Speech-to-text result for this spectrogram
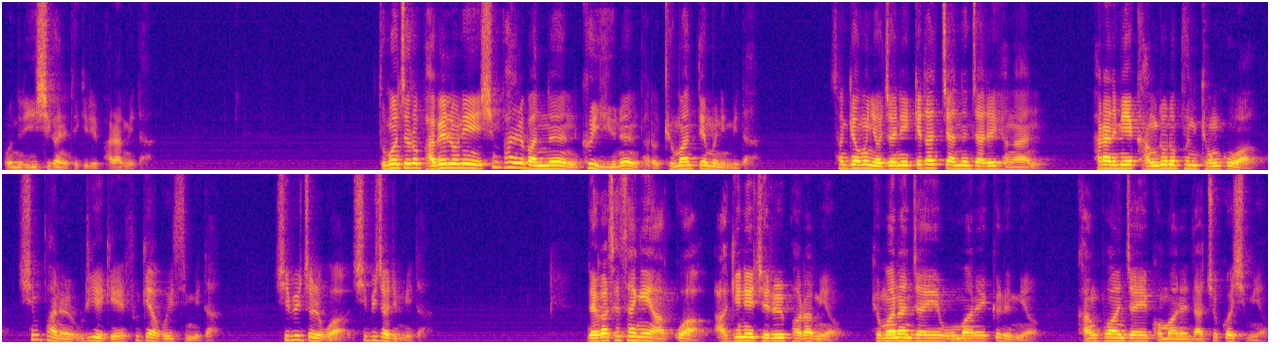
오늘 이 시간이 되기를 바랍니다. 두 번째로 바벨론이 심판을 받는 그 이유는 바로 교만 때문입니다. 성경은 여전히 깨닫지 않는 자를 향한 하나님의 강도 높은 경고와 심판을 우리에게 소개하고 있습니다. 11절과 12절입니다. 내가 세상의 악과 악인의 죄를 벌하며 교만한 자의 오만을 끊으며 강포한 자의 거만을 낮출 것이며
